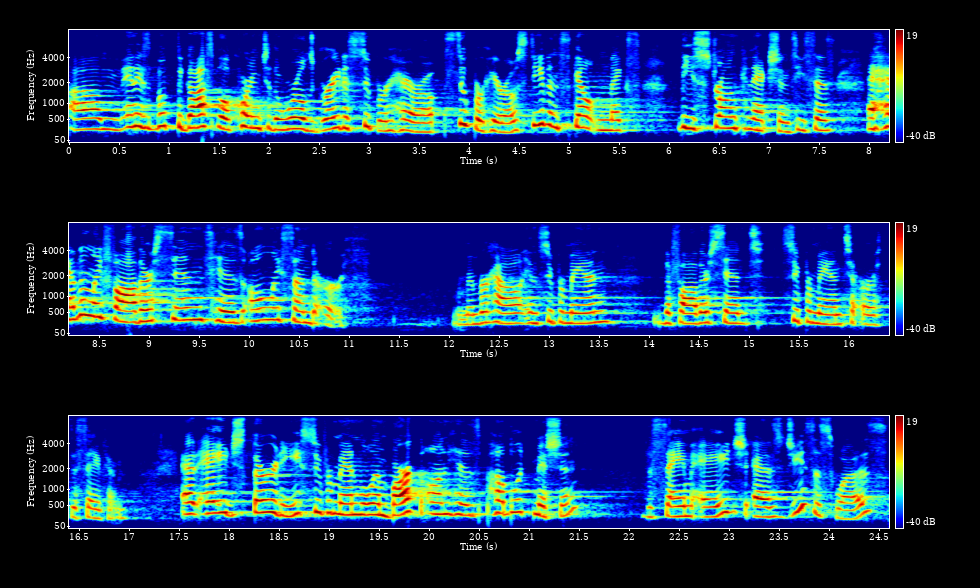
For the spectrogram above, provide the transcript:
Um, in his book, The Gospel According to the World's Greatest Superhero, superhero Stephen Skelton makes these strong connections. He says, A heavenly father sends his only son to earth. Remember how in Superman, the father sent Superman to earth to save him. At age 30, Superman will embark on his public mission, the same age as Jesus was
